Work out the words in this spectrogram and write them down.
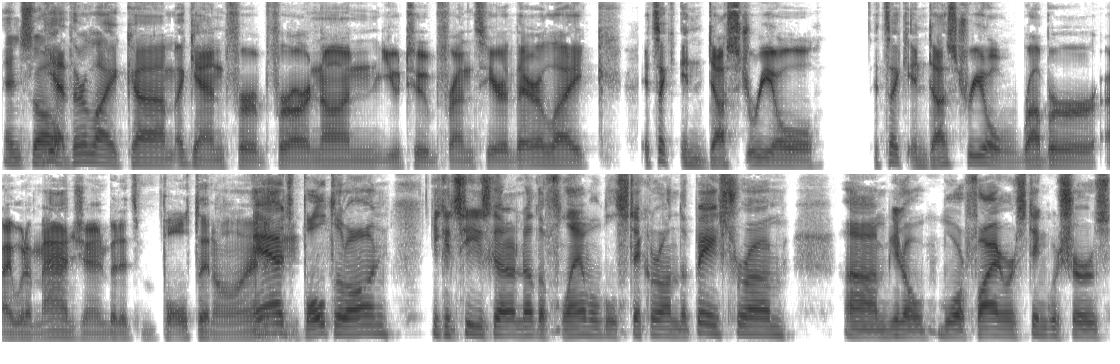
And so, yeah, they're like um again for for our non-YouTube friends here, they're like it's like industrial it's like industrial rubber, I would imagine, but it's bolted on. yeah, it's bolted on. You can see he's got another flammable sticker on the bass drum. Um, you know, more fire extinguishers.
